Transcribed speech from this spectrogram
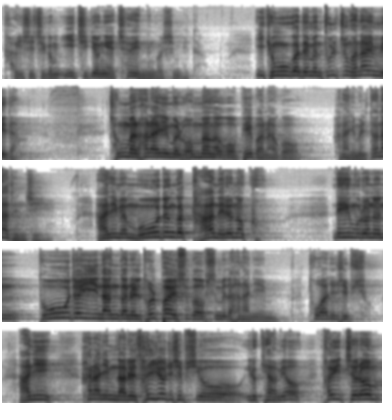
다윗이 지금 이 지경에 처해 있는 것입니다. 이 경우가 되면 둘 중 하나입니다. 정말 하나님을 원망하고 배반하고 하나님을 떠나든지 아니면 모든 것 다 내려놓고 내 힘으로는 도저히 이 난간을 돌파할 수가 없습니다. 하나님 도와주십시오. 아니 하나님 나를 살려주십시오. 이렇게 하며 다윗처럼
